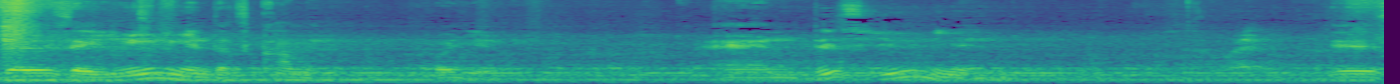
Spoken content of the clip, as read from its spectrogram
There is a union that's coming for you. And this union is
